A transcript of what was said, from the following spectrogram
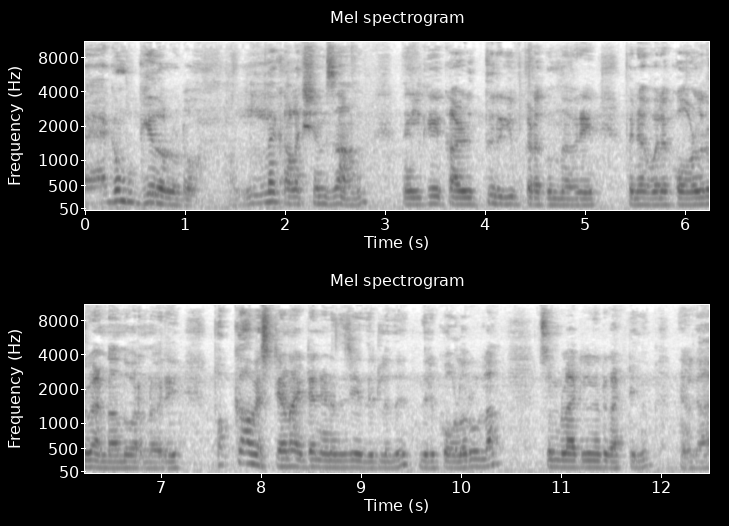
വേഗം ബുക്ക് ചെയ്തോളൂ കേട്ടോ നല്ല കളക്ഷൻസ് ആണ്. നിങ്ങൾക്ക് കഴുത്തിറുകി കിടക്കുന്നവർ പിന്നെ അതുപോലെ കോളർ വേണ്ടാന്ന് പറഞ്ഞവർ പക്കാ വെസ്റ്റേൺ ആയിട്ട് തന്നെയാണ് ഇത് ചെയ്തിട്ടുള്ളത്. ഇതിൽ കോളറും ഇല്ല. സിമ്പിളായിട്ട് ഇങ്ങോട്ട് കട്ടിങ്ങും നിങ്ങൾക്ക് ആ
